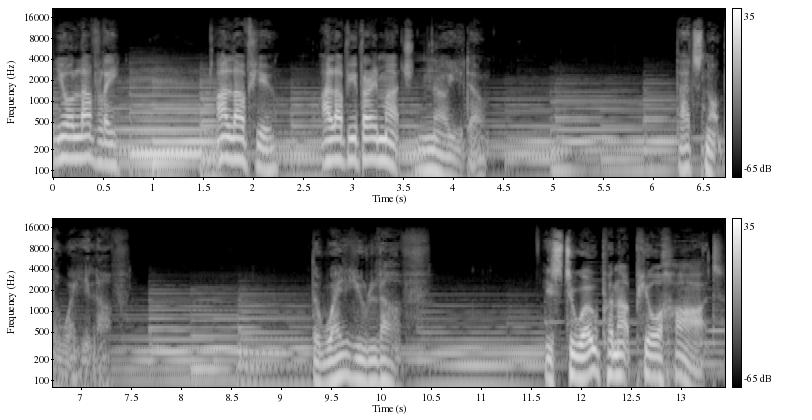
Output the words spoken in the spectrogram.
you're lovely, I love you, I love you very much. No, you don't. That's not the way you love. The way you love is to open up your heart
